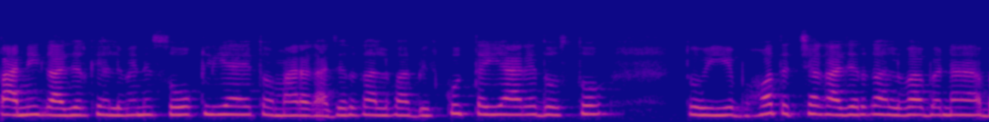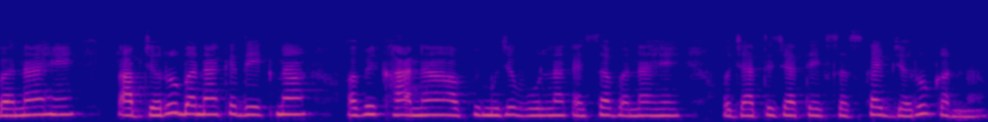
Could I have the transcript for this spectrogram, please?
पानी गाजर के हलवे ने सोख लिया है तो हमारा गाजर का हलवा बिल्कुल तैयार है दोस्तों। तो ये बहुत अच्छा गाजर का हलवा बना बना है। आप ज़रूर बना के देखना और फिर खाना और फिर मुझे बोलना कैसा बना है और जाते जाते एक सब्सक्राइब ज़रूर करना।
